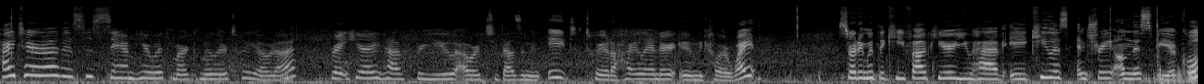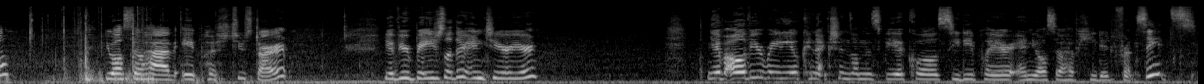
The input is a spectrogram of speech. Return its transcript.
Hi Tara, this is Sam here with Mark Miller Toyota. Right here I have for you our 2008 Toyota Highlander in the color white. Starting with the key fob here, you have a keyless entry on this vehicle. You also have a push to start. You have your beige leather interior. You have all of your radio connections on this vehicle, CD player, and you also have heated front seats.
